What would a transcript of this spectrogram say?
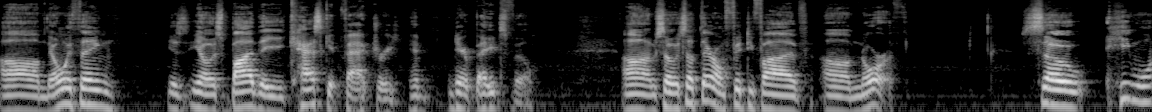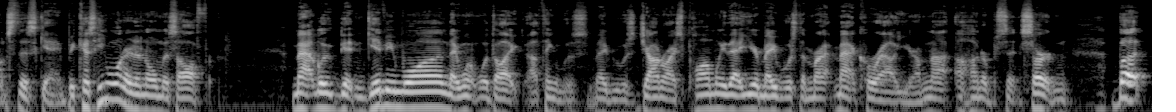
Um, the only thing is, you know, it's by the casket factory in, near Batesville. Um, so it's up there on 55 um, North. So he wants this game because he wanted an Ole Miss offer. Matt Luke didn't give him one. They went with like I think it was maybe it was John Rice Plumlee that year. Maybe it was the Matt Corral year. I'm not 100% certain, but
